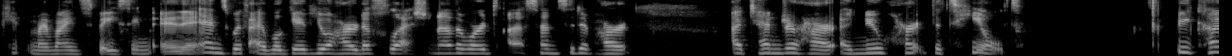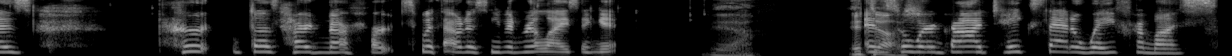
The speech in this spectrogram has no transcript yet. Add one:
Can't- My mind's spacing. And it ends with, I will give you a heart of flesh. In other words, a sensitive heart, a tender heart, a new heart that's healed. Because hurt does harden our hearts without us even realizing it. yeah. It and does. so where God takes that away from us,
